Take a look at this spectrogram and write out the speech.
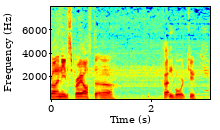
Probably need to spray off the uh, cutting board too. Yeah.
